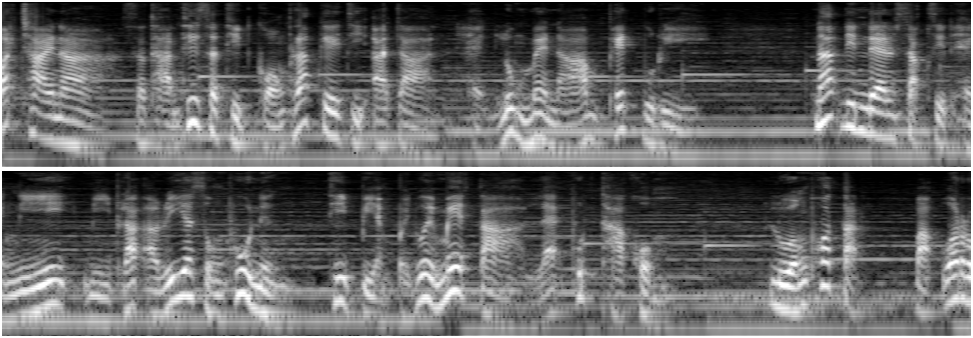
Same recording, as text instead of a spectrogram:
วัดชายนาสถานที่สถิตของพระเกจิอาจารย์ แห่งลุ่มแม่น้ำเพชรบุรี ณ ดินแดนศักดิ์สิทธิ์แห่งนี้มีพระอริยสงฆ์ผู้หนึ่งที่เปี่ยมไปด้วยเมตตาและพุทธาคม หลวงพ่อตัดปะวโร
